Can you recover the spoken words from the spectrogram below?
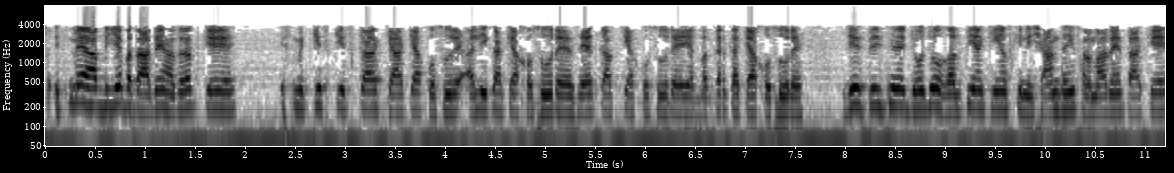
تو اس میں آپ یہ بتا دیں حضرت کہ اس میں کس کس کا کیا کیا قصور ہے، علی کا کیا قصور ہے، زید کا کیا قصور ہے یا بکر کا کیا قصور ہے۔ جس جس نے جو جو غلطیاں کی ہیں اس کی نشاندہی فرما دیں تاکہ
